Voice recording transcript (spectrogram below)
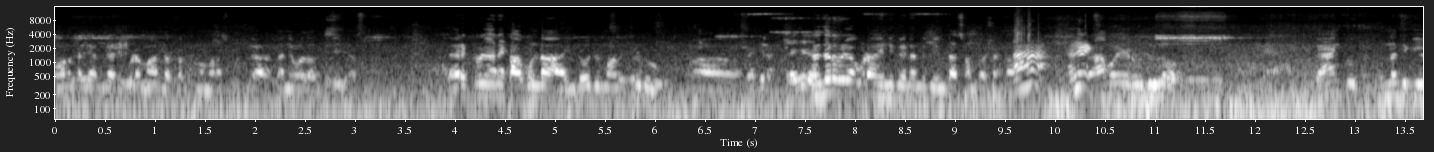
పవన్ కళ్యాణ్ గారికి కూడా మా అందరి తరఫున మనస్ఫూర్తిగా ధన్యవాదాలు తెలియజేస్తున్నాను. డైరెక్టర్గానే కాకుండా ఈరోజు మా మిత్రుడు ట్రెజరర్గా కూడా ఎన్నికైనందుకు ఇంకా సంతోషంగా. రాబోయే రోజుల్లో బ్యాంకు ఉన్నతికి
